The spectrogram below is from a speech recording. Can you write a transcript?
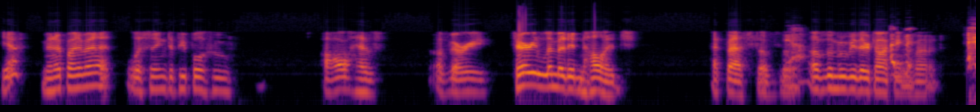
Yeah, minute by minute, listening to people who all have a very, very limited knowledge at best of the Yeah. of the movie they're talking Uh, about.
